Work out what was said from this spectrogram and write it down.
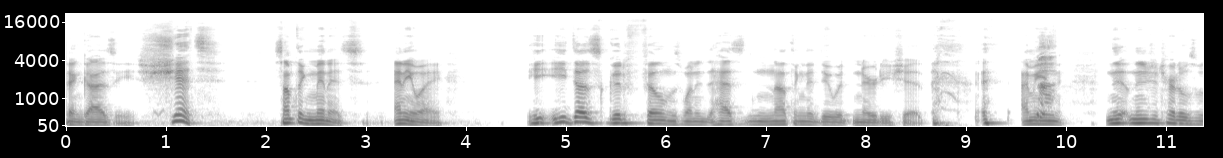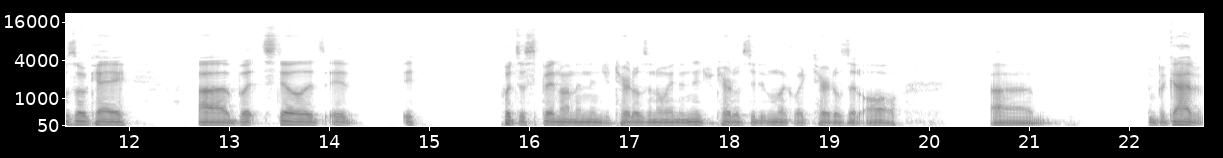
Benghazi? Shit, something minutes. Anyway, he he does good films when it has nothing to do with nerdy shit. I mean, Ninja Turtles was okay, uh, but still, it's it it puts a spin on the Ninja Turtles in a way the Ninja Turtles didn't look like turtles at all. Um, but God,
